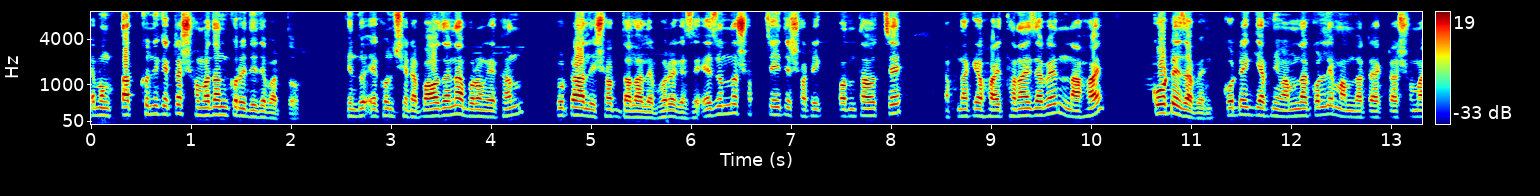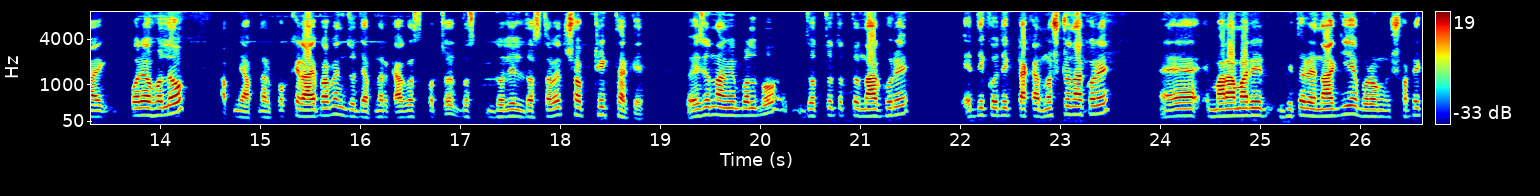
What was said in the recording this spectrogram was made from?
এবং তাৎক্ষণিক একটা সমাধান করে দিতে পারত। কিন্তু এখন সেটা পাওয়া যায় না, বরং এখন টোটালি সব দালালে ভরে গেছে। এজন্য সবচেয়ে সঠিক পন্থা হচ্ছে, আপনাকে হয় থানায় যাবেন, না হয় কোর্টে যাবেন। কোর্টে গিয়ে আপনি মামলা করলে মামলাটা একটা সময় পরে হলেও আপনি আপনার পক্ষে রায় পাবেন যদি আপনার কাগজপত্র দলিল, দস্তাবেজ সব ঠিক থাকে। তো এই জন্য আমি বলব, যত্রতত্র না ঘুরে, এদিক ওদিক টাকা নষ্ট না করে মারামারির ভিতরে না গিয়ে বরং সঠিক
